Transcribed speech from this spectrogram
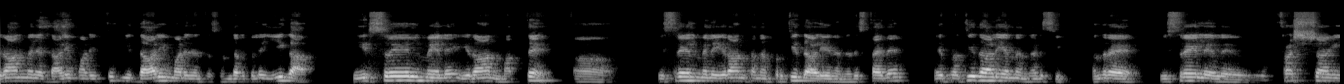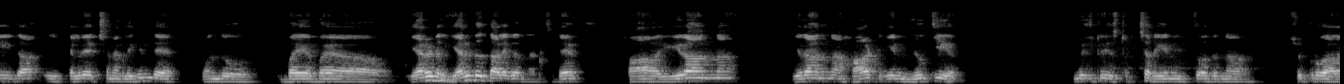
ಇರಾನ್ ಮೇಲೆ ದಾಳಿ ಮಾಡಿತ್ತು. ಈ ದಾಳಿ ಮಾಡಿದಂತ ಸಂದರ್ಭದಲ್ಲಿ ಈಗ ಇಸ್ರೇಲ್ ಮೇಲೆ ಇರಾನ್ ಮತ್ತೆ ಇಸ್ರೇಲ್ ಮೇಲೆ ಇರಾನ್ ತನ್ನ ಪ್ರತಿ ದಾಳಿಯನ್ನು ನಡೆಸ್ತಾ ಇದೆ. ಪ್ರತಿ ದಾಳಿಯನ್ನ ನಡೆಸಿ, ಅಂದ್ರೆ ಇಸ್ರೇಲ್ ಫ್ರೆಶ್ ಆಗಿ ಈಗ ಕೆಲವೇ ಕ್ಷಣಗಳ ಹಿಂದೆ ಒಂದು ಭಯ ಭಯ, ಎರಡು ಎರಡು ದಾಳಿಗಳನ್ನು ನಡೆಸಿದೆ. ಆ ಇರಾನ್ನ ಇರಾನ್ನ heart in nuclear military structure ಏನಿತ್ತು ಅದನ್ನ ಶುಕ್ರವಾರ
